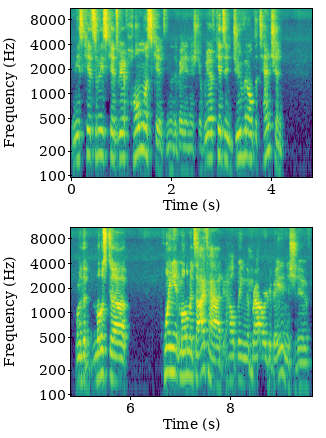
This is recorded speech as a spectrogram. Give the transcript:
And these kids, some of these kids, we have homeless kids in the debate initiative. We have kids in juvenile detention. One of the most uh, poignant moments I've had helping the Broward Debate Initiative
